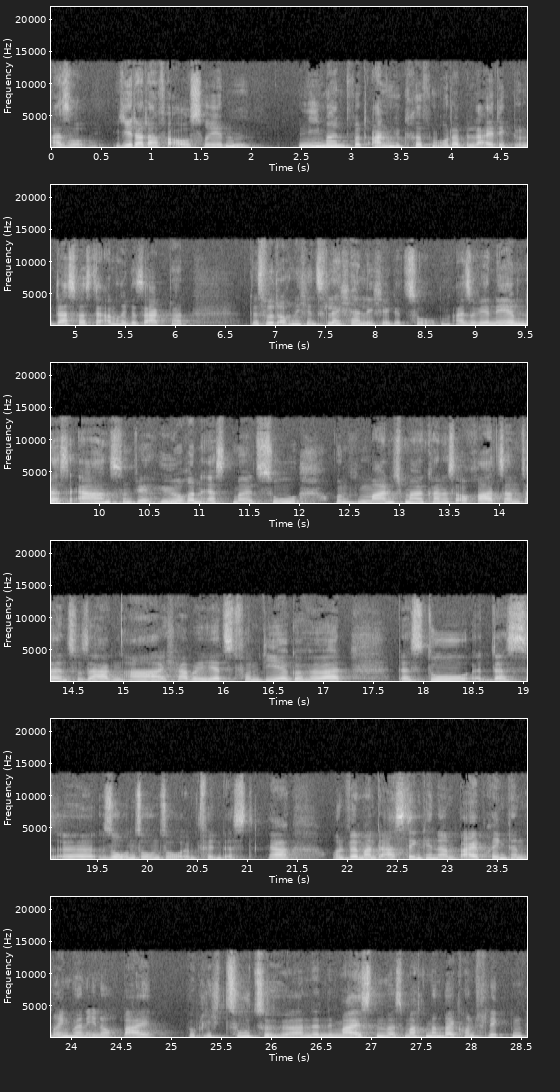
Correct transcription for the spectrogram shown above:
Also jeder darf ausreden, niemand wird angegriffen oder beleidigt und das, was der andere gesagt hat, das wird auch nicht ins Lächerliche gezogen. Also wir nehmen das ernst und wir hören erst mal zu und manchmal kann es auch ratsam sein zu sagen, ah, ich habe jetzt von dir gehört, dass du das äh, so und so und so empfindest. Ja? Und wenn man das den Kindern beibringt, dann bringt man ihnen auch bei, wirklich zuzuhören. Denn die meisten, was macht man bei Konflikten?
